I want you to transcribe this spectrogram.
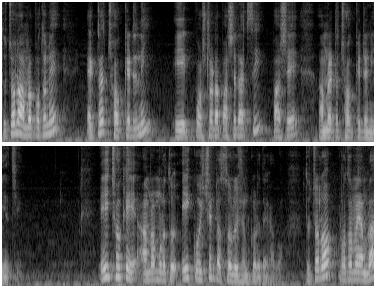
তো চলো আমরা প্রথমে একটা ছক কেটে নিই। এই প্রশ্নটা পাশে রাখছি, পাশে আমরা একটা ছক কেটে নিয়েছি। এই ছকে আমরা মূলত এই কোয়েশ্চেনটা সলিউশন করে দেখাবো। তো চলো প্রথমে আমরা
